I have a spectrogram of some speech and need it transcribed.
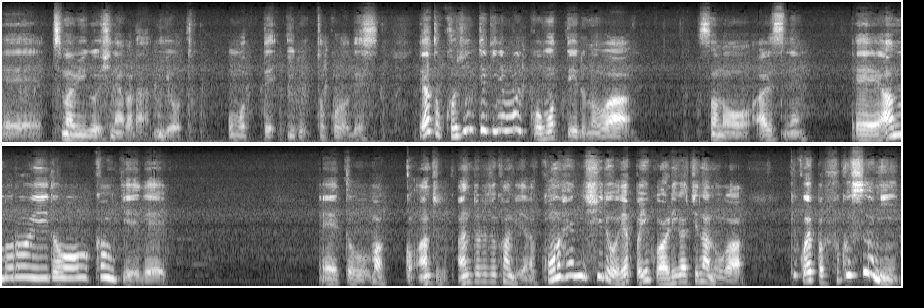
えー、つまみ食いしながら見ようと思っているところです。であと、個人的にもう一個思っているのは、その、あれですね、えー、Android 関係で、えっ、ー、と、まあ、アンドロイド関係じゃない、この辺の資料でやっぱよくありがちなのが、結構やっぱ複数人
